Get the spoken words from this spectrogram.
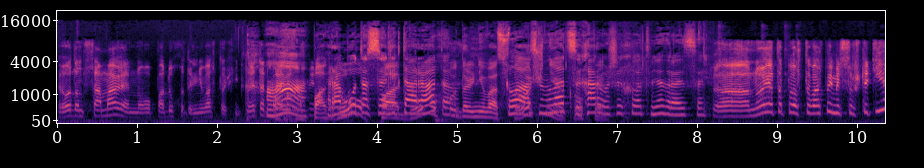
родом с Самары, но по духу дальневосточник. Но это А, правильно. По Работа с по электоратом. духу дальневосточник. Классно, молодцы, хороший ход, мне нравится. Э, Но это просто воспримется в штыки,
